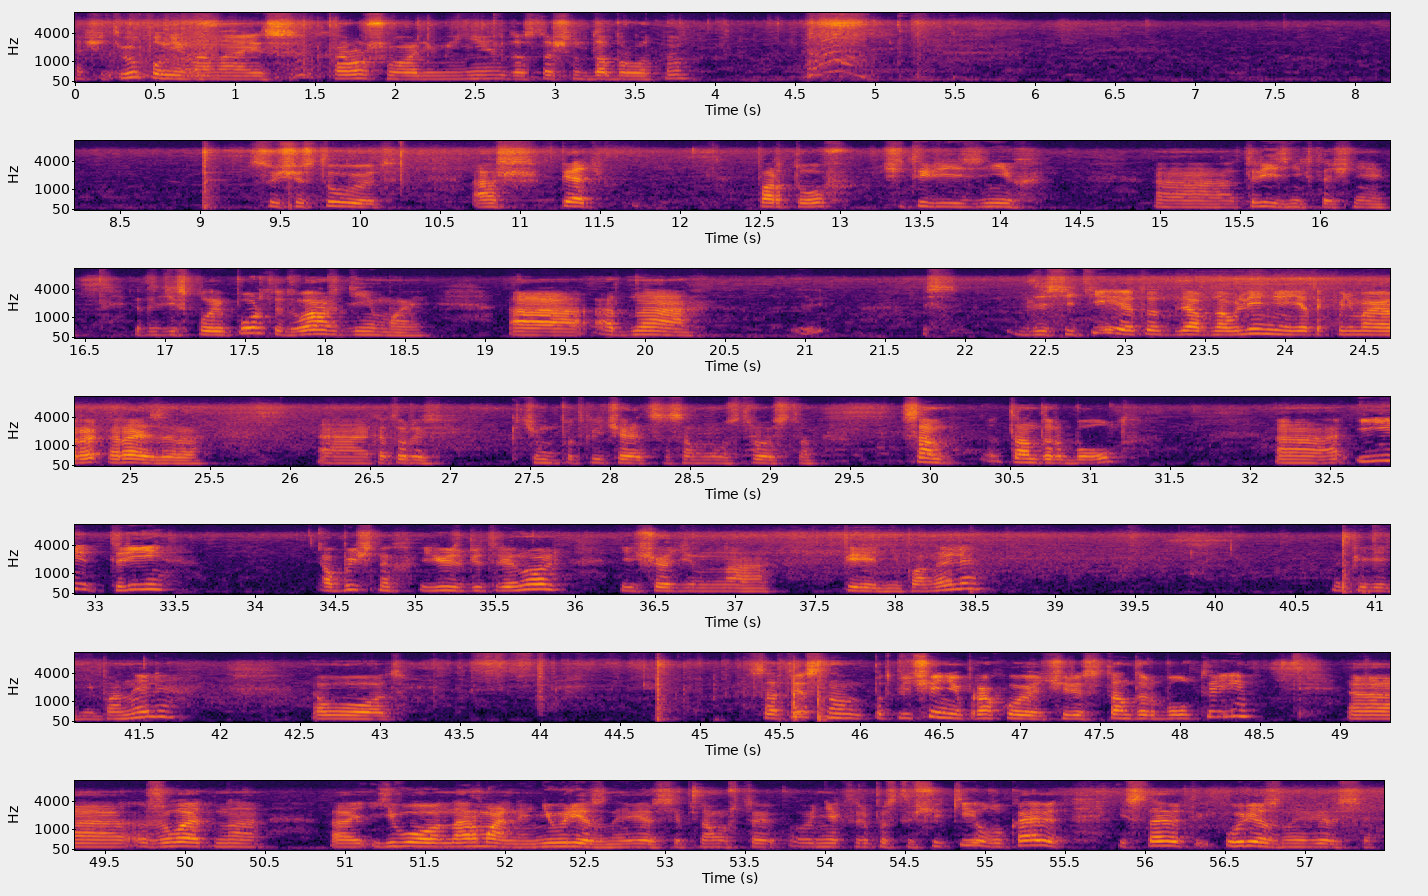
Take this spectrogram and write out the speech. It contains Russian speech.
Значит, выполнена она из хорошего алюминия, достаточно добротно. Существует аж 5 портов, 4 из них, 3 а, из них точнее, это дисплей порты, 2 HDMI. А одна для сети это для обновления, я так понимаю, райзера, а, который к чему подключается само устройство сам Thunderbolt а, и три обычных USB 3.0, еще один на передней панели. На передней панели. Вот. Соответственно, подключение проходит через Thunderbolt 3. А, желательно а, его нормальная, неурезанная версия, потому что некоторые поставщики лукавят и ставят урезанную версию.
